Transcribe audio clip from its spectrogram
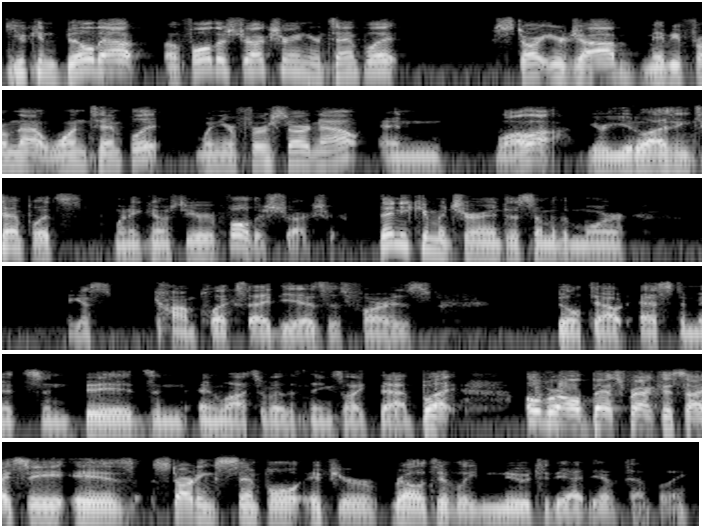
you can build out a folder structure in your template, start your job maybe from that one template when you're first starting out and voila, you're utilizing templates when it comes to your folder structure. Then you can mature into some of the more I guess, complex ideas as far as built out estimates and bids and, and lots of other things like that. But overall, best practice I see is starting simple if you're relatively new to the idea of templating.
